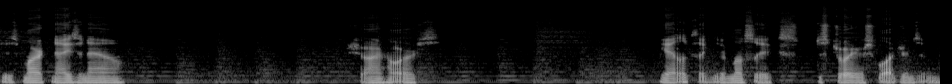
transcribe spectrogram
here's Mark Bismarck, Gneisenau, Horse. Yeah, it looks like they're mostly destroyer squadrons. And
